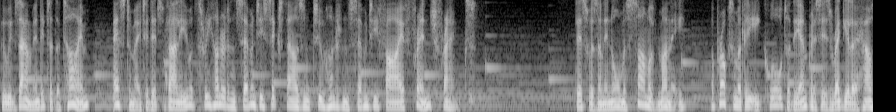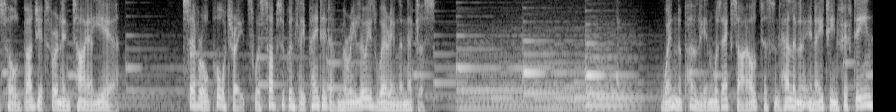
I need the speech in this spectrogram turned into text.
who examined it at the time, estimated its value at 376,275 French francs. This was an enormous sum of money, approximately equal to the Empress's regular household budget for an entire year. Several portraits were subsequently painted of Marie-Louise wearing the necklace. When Napoleon was exiled to St. Helena in 1815,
